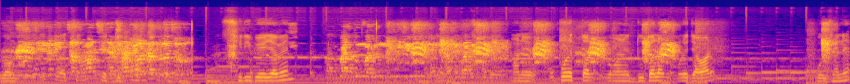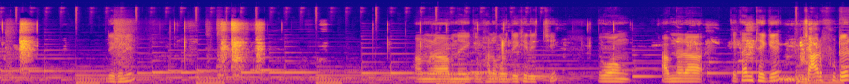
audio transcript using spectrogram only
এবং দেখতে পাচ্ছেন সিঁড়ি পেয়ে যাবেন। মানে উপরের তলা মানে দুতলার উপরে যাওয়ার পজিশানে দেখে নিন। আমরা আপনাদেরকে ভালো করে দেখিয়ে দিচ্ছি এবং আপনারা এখান থেকে চার ফুটের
